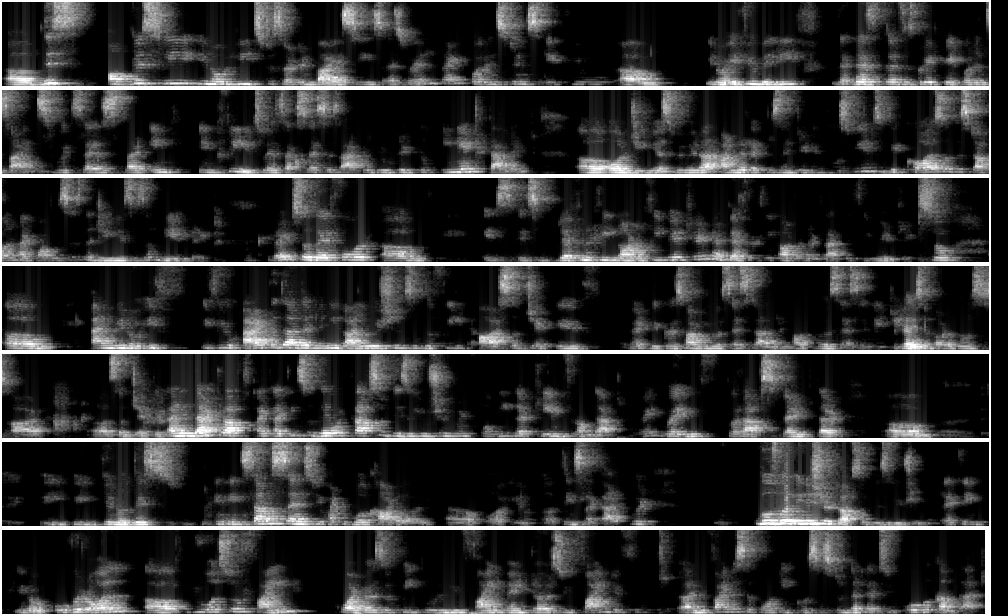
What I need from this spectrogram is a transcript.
Uh, this obviously, you know, leads to certain biases as well, right? For instance, if you, um, you know, if you believe that there's there's this great paper in Science which says that in in fields where success is attributed to innate talent, uh, or genius, women are underrepresented in those fields because of the stubborn hypothesis that genius is a male trait, right? So therefore, um, it's it's definitely not a female trait and definitely not an attractive female trait. So um, and you know if if you add to that that many evaluations in the field are subjective, right? Because how do you assess talent? How do you assess innate right. So a lot of those are uh, subjective. And in that trough, I, I think so. There were troughs of disillusionment for me that came from that, right? Where you perhaps felt that um, you, you know this in, in some sense you had to work harder uh, or you know uh, things like that. But those were initial troughs of disillusionment. I think you know overall uh, you also find quarters of people you find mentors you find different and you find a support ecosystem that helps you overcome that.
